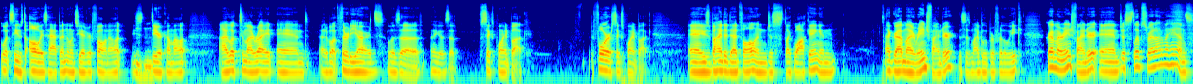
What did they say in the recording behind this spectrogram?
what seems to always happen once you have your phone out, these Mhm. deer come out. I looked to my right, and at about 30 yards was a, I think it was a six point buck, four or six point buck. And he was behind a deadfall and just like walking. And I grabbed my rangefinder. This is my blooper for the week grabbed my rangefinder and just slips right out of my hands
